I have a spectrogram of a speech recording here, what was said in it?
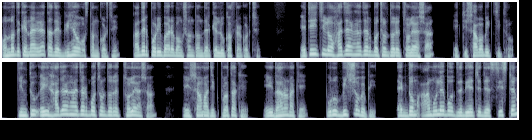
অন্যদিকে নারীরা তাদের গৃহে অবস্থান করছে, তাদের পরিবার এবং সন্তানদেরকে লুক আফটার করছে। এটিই ছিল হাজার হাজার বছর ধরে চলে আসা একটি স্বাভাবিক চিত্র। কিন্তু এই হাজার হাজার বছর ধরে চলে আসা এই সামাজিক প্রথাকে, এই ধারণাকে পুরো বিশ্বব্যাপী একদম আমূলে বদলে দিয়েছে যে সিস্টেম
